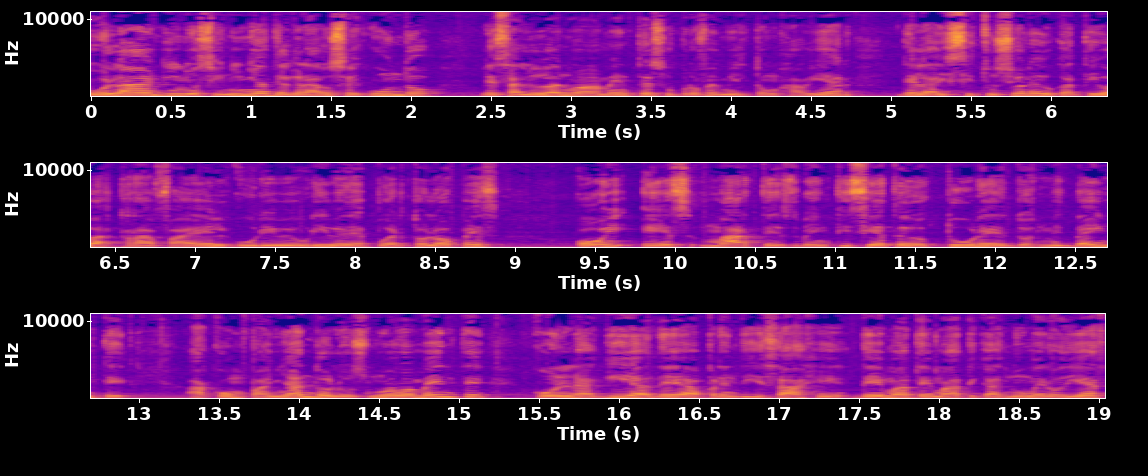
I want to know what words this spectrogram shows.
Hola niños y niñas del grado segundo, les saluda nuevamente su profe Milton Javier de la institución educativa Rafael Uribe Uribe de Puerto López. Hoy es martes 27 de octubre de 2020, acompañándolos nuevamente con la guía de aprendizaje de matemáticas número 10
